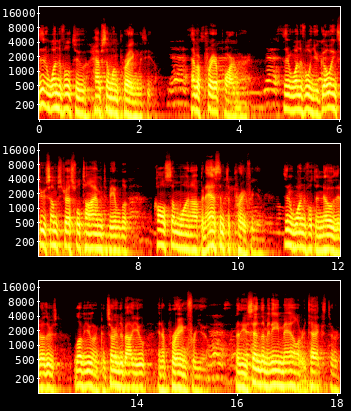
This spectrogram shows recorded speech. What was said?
Isn't it wonderful to have someone praying with you? Yes. Have a prayer partner. Yes. Isn't it wonderful when you're going through some stressful time to be able to call someone up and ask them to pray for you? Isn't it wonderful to know that others love you and concerned about you and are praying for you? Yes. Whether you send them an email or a text or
